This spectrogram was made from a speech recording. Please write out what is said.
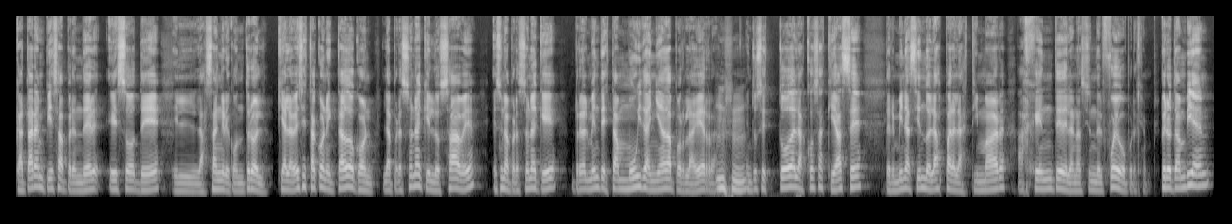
Katara empieza a aprender eso de la sangre control, que a la vez está conectado con la persona que lo sabe, es una persona que realmente está muy dañada por la guerra. Entonces todas las cosas que hace termina haciéndolas para lastimar a gente de la Nación del Fuego, por ejemplo. Pero también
